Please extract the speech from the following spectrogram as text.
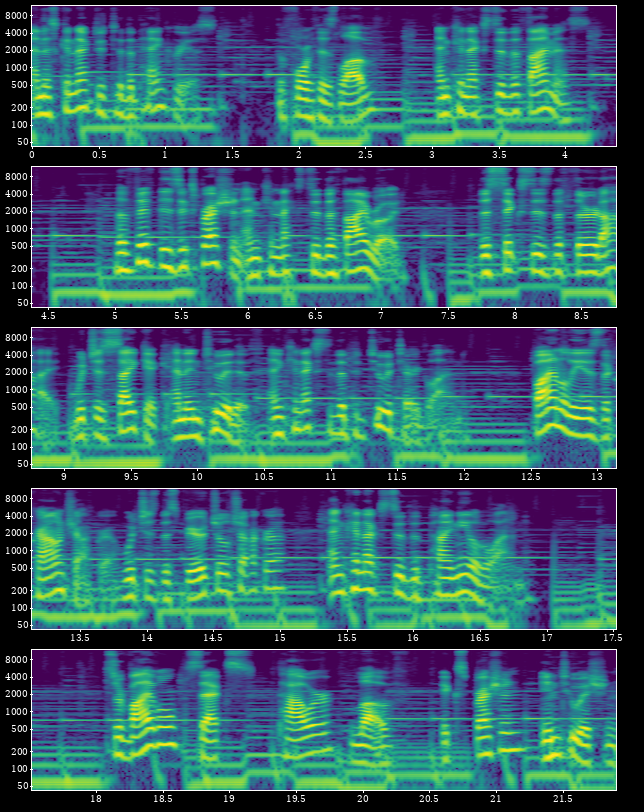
and is connected to the pancreas. The fourth is love and connects to the thymus. The fifth is expression and connects to the thyroid. The sixth is the third eye, which is psychic and intuitive and connects to the pituitary gland. Finally is the crown chakra, which is the spiritual chakra and connects to the pineal gland. Survival, sex, power, love, expression, intuition,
